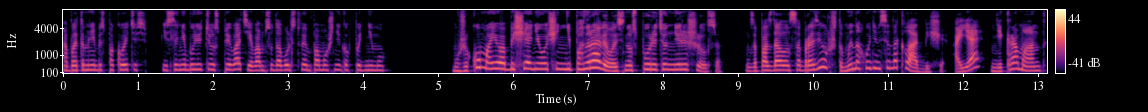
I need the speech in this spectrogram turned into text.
Об этом не беспокойтесь. Если не будете успевать, я вам с удовольствием помощников подниму. Мужику мое обещание очень не понравилось, но спорить он не решился. Запоздало сообразил, что мы находимся на кладбище, а я — некромант.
